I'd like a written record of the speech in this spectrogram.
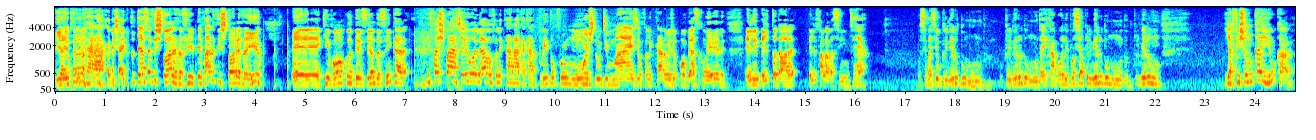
E aí eu falei, caraca, bicho, aí tu tem essas histórias, assim, tem várias histórias aí. É, que vão acontecendo assim, cara, e faz parte. Aí eu olhava e falei, caraca, cara, Cleiton foi um monstro demais. Eu falei, cara, hoje eu converso com ele. Ele, ele toda hora ele falava assim, Zé, você vai ser o primeiro do mundo. O primeiro do mundo. Aí acabou ali, você é o primeiro do mundo. O primeiro do mundo. E a ficha não caiu, cara.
